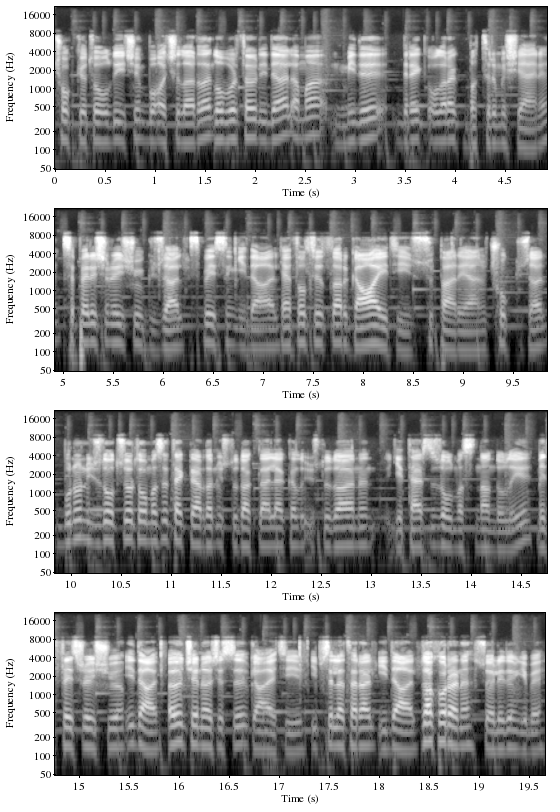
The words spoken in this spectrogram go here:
çok kötü olduğu için bu açılardan lower ideal ama midi direkt olarak batırmış yani. Separation ratio güzel. Spacing ideal. Cathal tilt'lar gayet iyi. Süper yani. Çok güzel. Bunun %34 olması tekrardan üst dudakla alakalı. Üst dudağının yetersiz olmasından dolayı. Mid face ratio ideal. Ön çene açısı gayet iyi. Ipsilateral ideal. Dudak oranı söylediğim gibi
